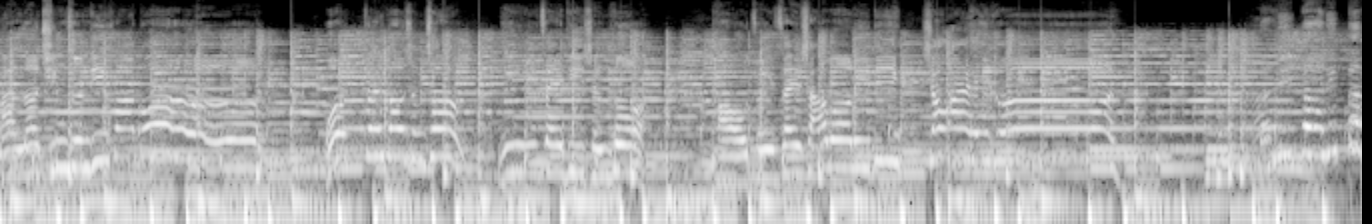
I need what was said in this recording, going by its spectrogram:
满了青春的花朵。在低声喝。陶醉在沙漠里的小爱河。巴里巴里巴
